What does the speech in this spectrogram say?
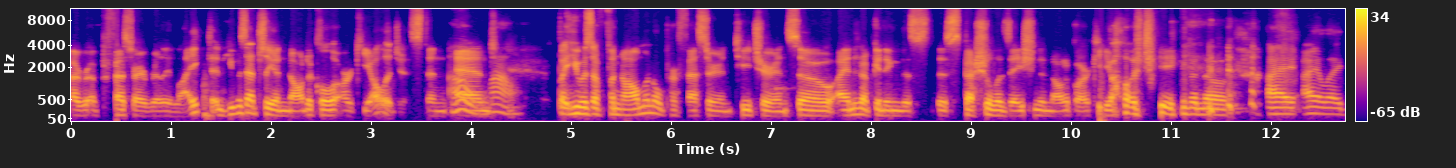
a professor I really liked, and he was actually a nautical archaeologist. And, oh, and wow but he was a phenomenal professor and teacher. And so i ended up getting this this specialization in nautical archaeology even though i i like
